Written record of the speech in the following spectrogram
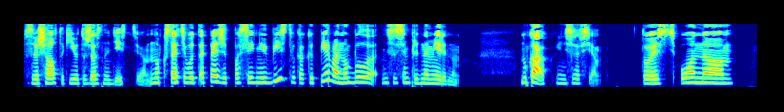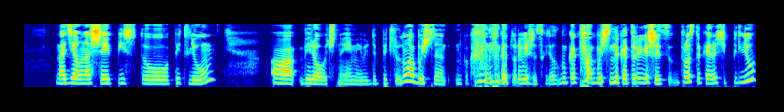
совершал такие вот ужасные действия. Но, кстати, вот опять же, последнее убийство, как и первое, оно было не совсем преднамеренным. Ну как, не совсем. То есть он э, надел на шею писту петлю, а, веревочную, я имею в виду петлю, ну, обычную, ну, как, на которой вешается, хотел, ну, как обычно, на которой вешается, просто, короче, петлю,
